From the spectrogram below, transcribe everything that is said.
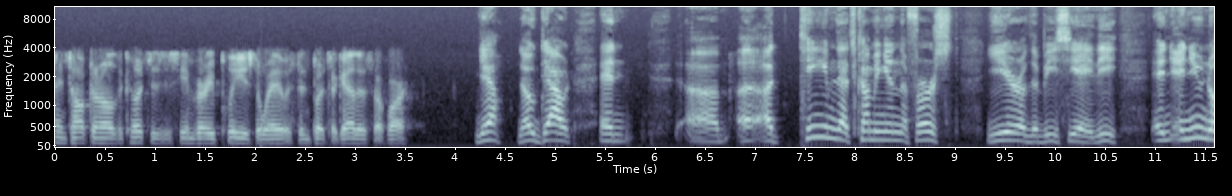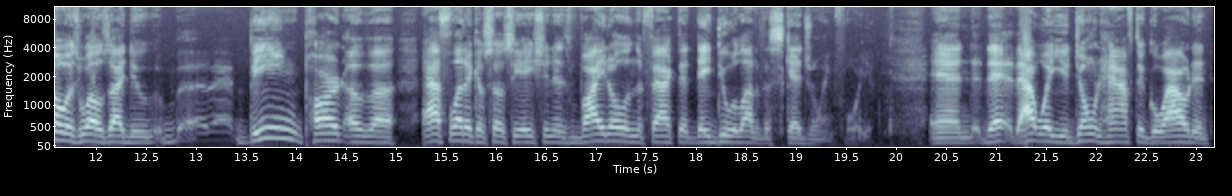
and talking to all the coaches, they seem very pleased the way it's been put together so far. Yeah, no doubt, and uh, a, a team that's coming in the first year of the BCA, the and and you know as well as I do being part of a athletic association is vital in the fact that they do a lot of the scheduling for you. And that, that way you don't have to go out and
